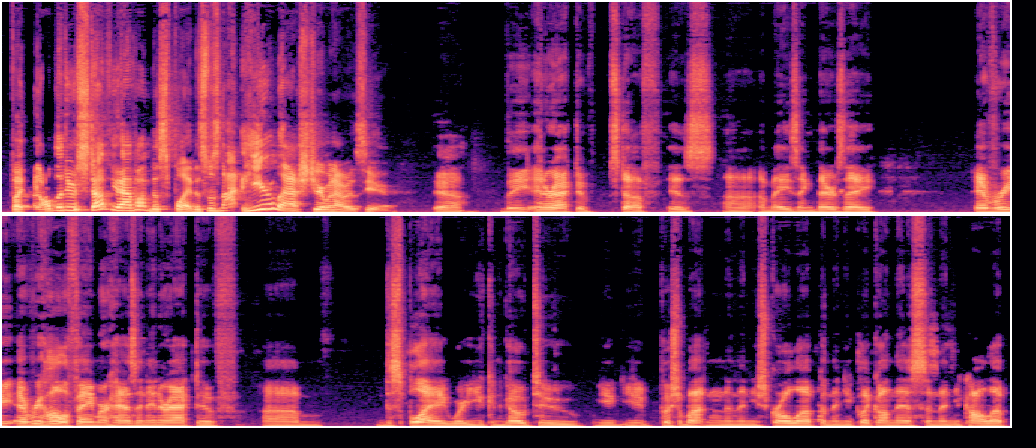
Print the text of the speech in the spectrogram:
but all the new stuff you have on display. This was not here last year when I was here. Yeah. The interactive stuff is uh, amazing. There's a, every, every Hall of Famer has an interactive, um, display where you can go to you you push a button and then you scroll up and then you click on this and then you call up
